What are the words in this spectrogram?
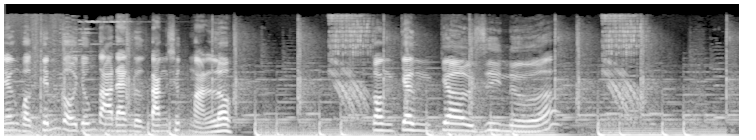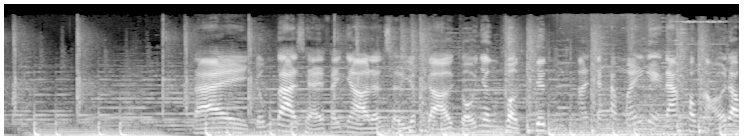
nhân vật chính của chúng ta đang được tăng sức mạnh luôn. Còn chần chờ gì nữa? Đây chúng ta sẽ phải nhờ đến sự giúp đỡ của nhân vật chính. À, chắc là mấy ngàn đam không nổi đâu.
